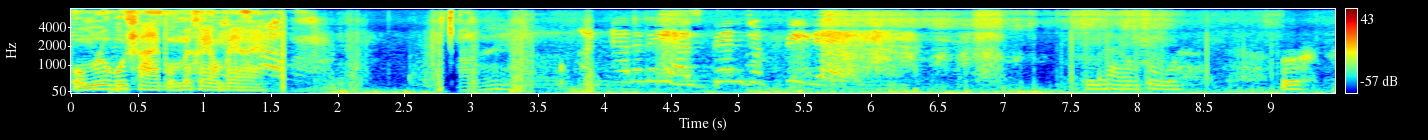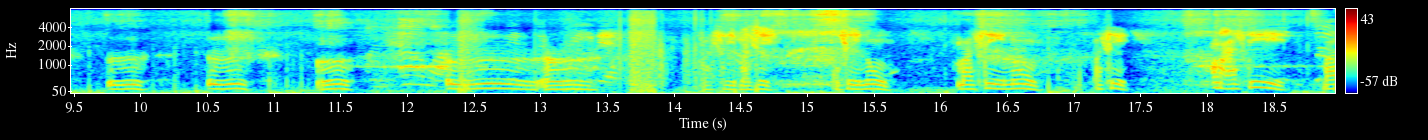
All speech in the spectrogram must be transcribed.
ผมลูกผู้ชายผมไม่เคยยอมแพ้ใครเอาเลย An enemy has been defeated. ยังไม่ได้ต้องตู้เออเออเออเออ An ally เออเออมาสิมาสิมาสินู่ มาสินู่มาสิมาสิมา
